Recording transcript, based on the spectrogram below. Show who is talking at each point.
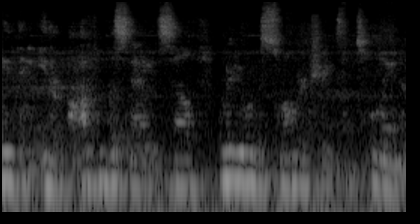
Speaker 1: anything either off of the snag itself or maybe one of the smaller trees that's holding it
